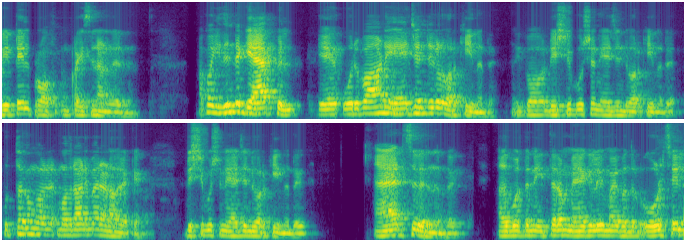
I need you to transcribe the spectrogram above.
റീറ്റെയിൽ പ്രൈസിലാണ് വരുന്നത്. അപ്പോൾ ഇതിന്റെ ഗ്യാപ്പിൽ ഒരുപാട് ഏജന്റുകൾ വർക്ക് ചെയ്യുന്നുണ്ട്. ഇപ്പോൾ ഡിസ്ട്രിബ്യൂഷൻ ഏജന്റ് വർക്ക് ചെയ്യുന്നുണ്ട്. കുത്തക മുതല- മുതലാളിമാരാണ് അവരൊക്കെ. ഡിസ്ട്രിബ്യൂഷൻ ഏജന്റ് വർക്ക് ചെയ്യുന്നുണ്ട്. ആഡ്സ് വരുന്നുണ്ട്. അതുപോലെ തന്നെ ഇത്തരം മേഖലയുമായി ബന്ധപ്പെട്ട് ഹോൾസെയിൽ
